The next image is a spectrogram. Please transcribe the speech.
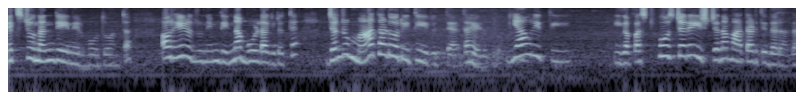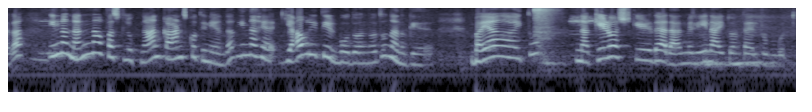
ನೆಕ್ಸ್ಟು ನಂದು ಏನಿರ್ಬೋದು ಅಂತ. ಅವ್ರು ಹೇಳಿದ್ರು, ನಿಮ್ದು ಇನ್ನೂ ಬೋಲ್ಡ್ ಆಗಿರುತ್ತೆ, ಜನರು ಮಾತಾಡೋ ರೀತಿ ಇರುತ್ತೆ ಅಂತ ಹೇಳಿದ್ರು. ಯಾವ ರೀತಿ? ಈಗ ಫಸ್ಟ್ ಪೋಸ್ಟರೇ ಇಷ್ಟು ಜನ ಮಾತಾಡ್ತಿದ್ದಾರೆ ಅಂದಾಗ ಇನ್ನು ನನ್ನ ಫಸ್ಟ್ ಲುಕ್ ನಾನು ಕಾಣಿಸ್ಕೋತೀನಿ ಅಂದಾಗ ಇನ್ನು ಯಾವ ರೀತಿ ಇರ್ಬೋದು ಅನ್ನೋದು ನನಗೆ ಭಯ ಆಯಿತು. ನಾ ಕೇಳೋಷ್ಟು ಕೇಳಿದೆ ಅದಾದಮೇಲೆ ಏನಾಯಿತು ಅಂತ ಎಲ್ರಿಗೂ ಗೊತ್ತು.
